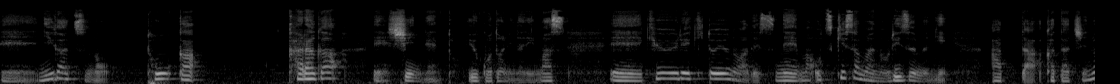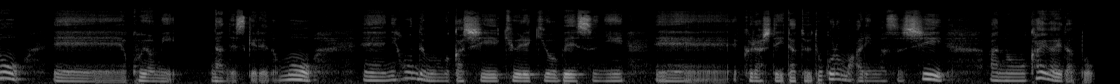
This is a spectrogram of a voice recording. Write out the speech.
えー、2月の10日からが、えー、新年ということになります。えー、旧暦というのはですね、まあ、お月様のリズムにあった形の、えー、暦なんですけれども、えー、日本でも昔旧暦をベースに、えー、暮らしていたというところもありますしあの海外だと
